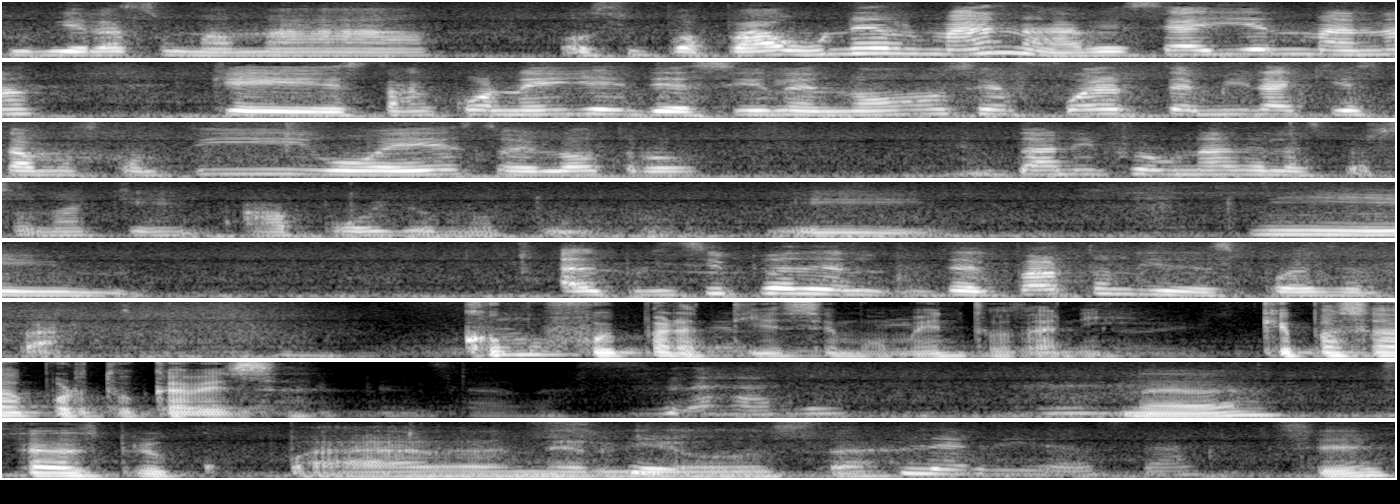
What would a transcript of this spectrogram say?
tuviera su mamá o su papá, una hermana, a veces hay hermanas que están con ella y decirle, no, sé fuerte, mira, aquí estamos contigo, esto, el otro. Dani fue una de las personas que apoyo no tuvo. Eh, ni al principio del, parto ni después del parto. ¿Cómo fue para ti ese momento, Dani? ¿Qué pasaba por tu cabeza? Nada. ¿Nada? ¿Estabas preocupada, nerviosa? nerviosa. ¿Sí?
